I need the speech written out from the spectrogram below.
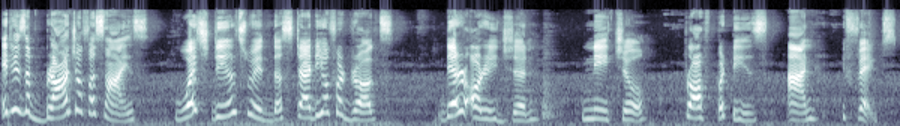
It is a branch of a science which deals with the study of a drugs, their origin, nature, properties and effects.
